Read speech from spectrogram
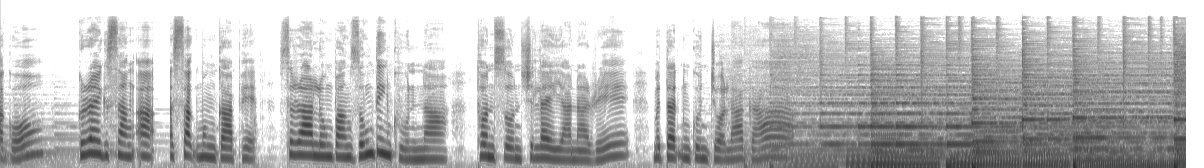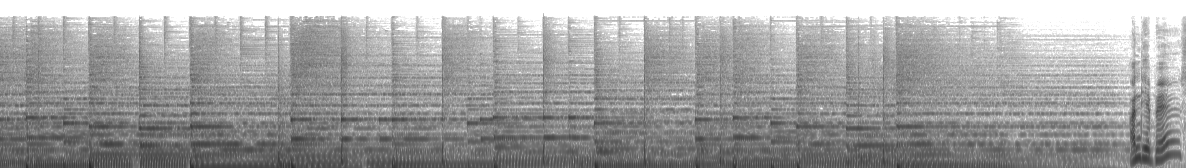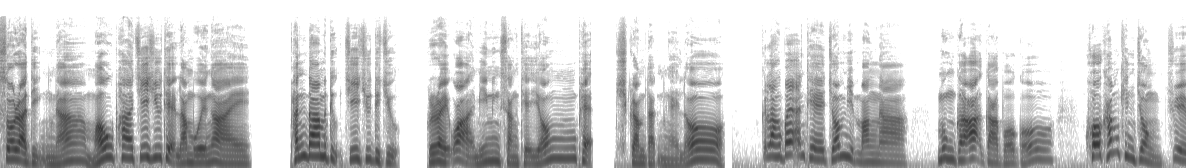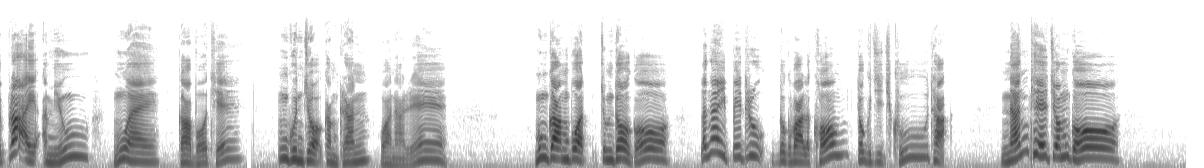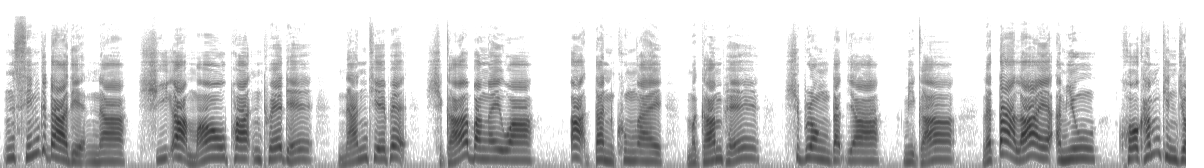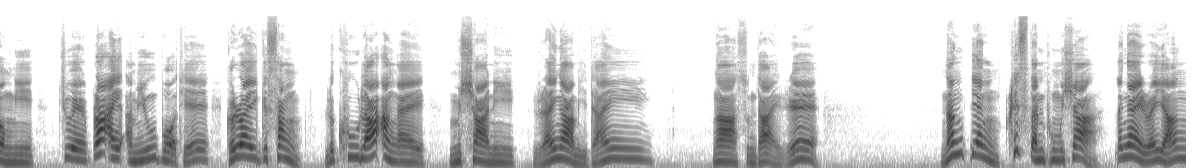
าเตียนทาโกเกรกสังอะอสักมุงกาเพสระลงบางสงติงคุณนาทอนซนชลัยยานาเรมตัดกุญจลากา อันเทเปโซราดิงนาเมาพาเจจูเทลำเวง่ายพันดามตุเจจูติจูไกรว่ามีมิงสังเทยองเพสกรัมดัดไงลอกลังไปอันเทจอมมิมังนา มุงกาอะกาโบโกขอคำคินจงจวยพระไออมิวงูไอกาโบเทงกุนจอกำกรันวานาเร มุงกามบวดจุมโดโกละไงเปตรุดกบาละคองดกจิจคูทะนันเทจอมโก นสินกดาเดนาชีอะมาวพาอันถวยเดนันเทเพชกาบังไอวาอะดันคุงไอมะกามเพชิบรองดัดยามีกาละตาลาไออมิวขอคำกินจงนี้จวยพระไออมิวบ่เทกระไรกสังละคูลาอังไอมชานีไรงามีได้งาสุนได้เรนังเตียงคริสตันพุงชา ละไงไรยัง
